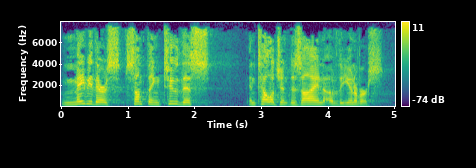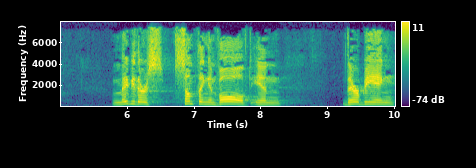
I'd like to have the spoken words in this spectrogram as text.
maybe there's something to this intelligent design of the universe. Maybe there's something involved in there being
